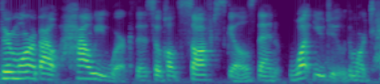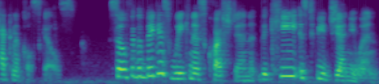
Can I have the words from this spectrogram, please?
They're more about how you work, the so called soft skills, than what you do, the more technical skills. So, for the biggest weakness question, the key is to be genuine.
